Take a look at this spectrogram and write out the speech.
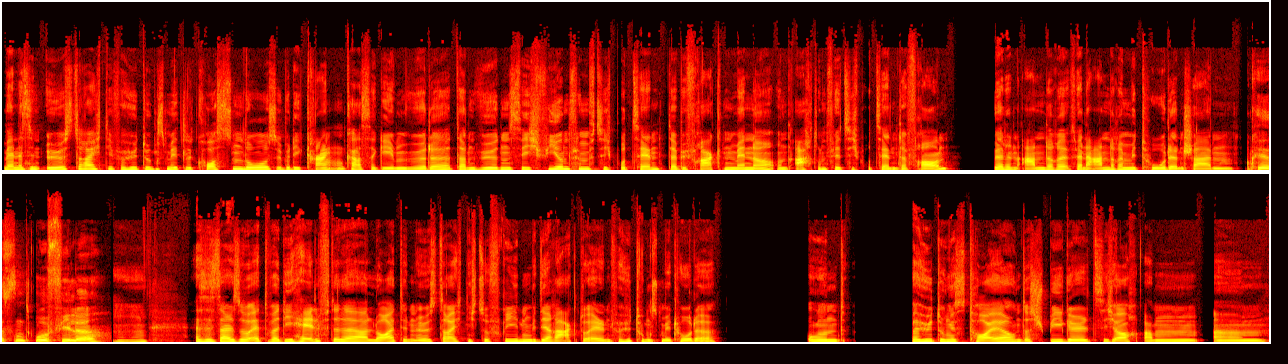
Wenn es in Österreich die Verhütungsmittel kostenlos über die Krankenkasse geben würde, dann würden sich 54 Prozent der befragten Männer und 48 Prozent der Frauen für eine, andere, für eine andere Methode entscheiden. Okay, das sind urviele. Mhm. Es ist also etwa die Hälfte der Leute in Österreich nicht zufrieden mit ihrer aktuellen Verhütungsmethode. Und Verhütung ist teuer und das spiegelt sich auch am ähm,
